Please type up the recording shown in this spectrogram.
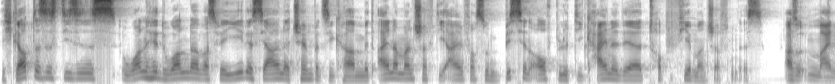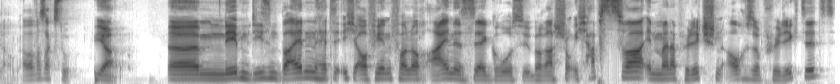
ich glaube, das ist dieses One-Hit-Wonder, was wir jedes Jahr in der Champions League haben, mit einer Mannschaft, die einfach so ein bisschen aufblüht, die keine der Top-4-Mannschaften ist. Also in meinen Augen. Aber was sagst du? Ja, ähm, neben diesen beiden hätte ich auf jeden Fall noch eine sehr große Überraschung. Ich habe es zwar in meiner Prediction auch so predicted,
